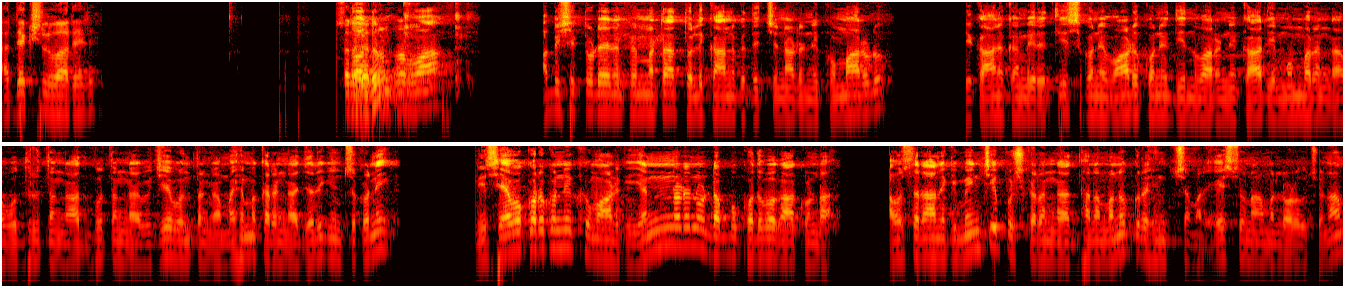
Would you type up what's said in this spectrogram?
అధ్యక్షులు వారి ప్రభువా. అభిషిక్తుడైన పిమ్మట తొలి కానుక తెచ్చినాడు నీ కుమారుడు. ఈ కానుక మీరు తీసుకొని వాడుకొని దీని ద్వారా నీ కార్యం ముమ్మరంగా ఉద్ధృతంగా అద్భుతంగా విజయవంతంగా మహిమకరంగా జరిగించుకొని నీ సేవ కొరకు నీ కుమారుడికి ఎన్నడూ డబ్బు కొదవ కాకుండా అవసరానికి మించి పుష్కరంగా ధనం అనుగ్రహించమని ఏసునామంలో అడుగుచున్నాం.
